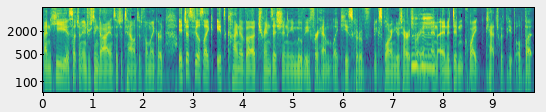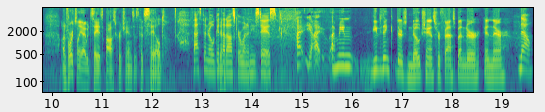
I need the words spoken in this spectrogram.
and he is such an interesting guy and such a talented filmmaker. It just feels like it's kind of a transitioning movie for him. Like he's sort of exploring new territory, Mm-hmm. and, and, and it didn't quite catch with people. But unfortunately, I would say its Oscar chances have sailed. Fassbender will get Yeah. that Oscar one of these days. I, yeah, I, I mean, you think there's no chance for Fassbender in there? No.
